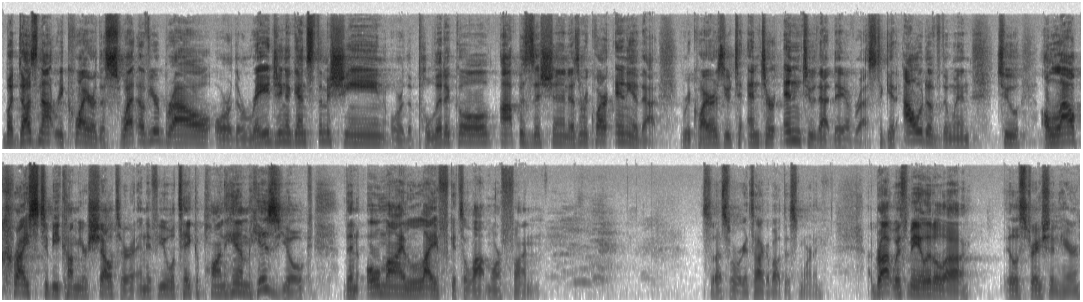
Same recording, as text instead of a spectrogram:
but does not require the sweat of your brow or the raging against the machine or the political opposition. It doesn't require any of that. It requires you to enter into that day of rest, to get out of the wind, to allow Christ to become your shelter. And if you will take upon him his yoke, then oh my life gets a lot more fun. So that's what we're going to talk about this morning. I brought with me a little uh, illustration here.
